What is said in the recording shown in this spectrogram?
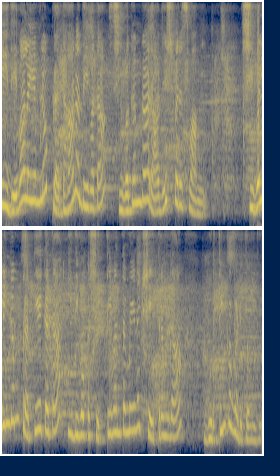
ఈ దేవాలయంలో ప్రధాన దేవత శివగంగా రాజేశ్వర స్వామి. శివలింగం ప్రత్యేకత ఇది ఒక శక్తివంతమైన క్షేత్రంగా గుర్తింపబడుతోంది.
